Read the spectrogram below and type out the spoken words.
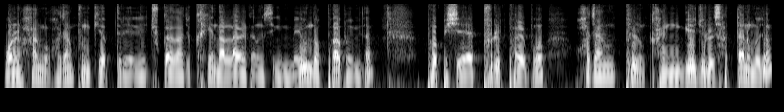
오늘 한국 화장품 기업들의 주가가 아주 크게 날아갈 가능성이 매우 높아 보입니다. 버핏이 애플을 팔고 화장품 관계주를 샀다는 거죠.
